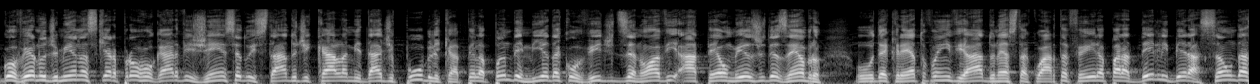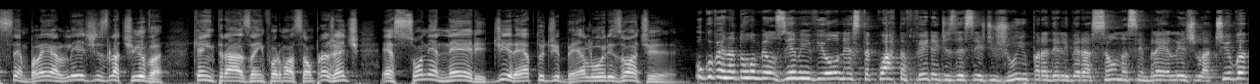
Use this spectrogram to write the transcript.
Governo de Minas quer prorrogar vigência do estado de calamidade pública pela pandemia da Covid-19 até o mês de dezembro. O decreto foi enviado nesta quarta-feira para deliberação da Assembleia Legislativa. Quem traz a informação para gente é Sônia Neri, direto de Belo Horizonte. O governador Romeu Zema enviou nesta quarta-feira, 16 de junho, para deliberação na Assembleia Legislativa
